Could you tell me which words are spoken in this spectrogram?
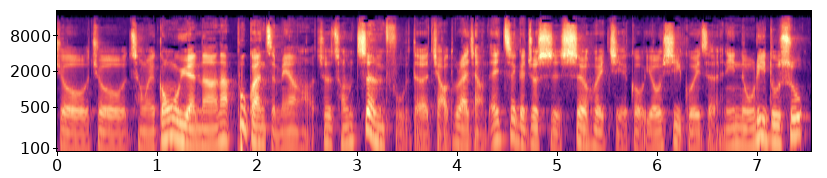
就就成为公务员呢。那不管怎么样哈，就是从政府的角度来讲，哎，这个就是社会结构、游戏规则。你努力读书，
